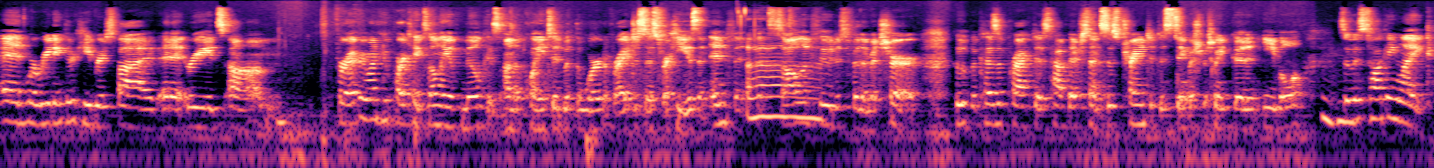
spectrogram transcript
And we're reading through Hebrews 5 and it reads um for everyone who partakes only of milk is unacquainted with the word of righteousness, for he is an infant. But Ah. solid food is for the mature, who, because of practice, have their senses trained to distinguish between good and evil. So it's talking like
